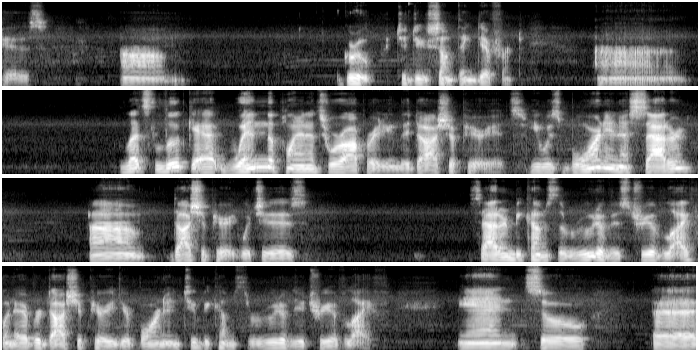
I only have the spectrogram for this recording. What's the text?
his um, group to do something different. Uh, let's look at when the planets were operating, the Dasha periods. He was born in a Saturn um, Dasha period, which is Saturn becomes the root of his tree of life. Whenever Dasha period you're born into becomes the root of your tree of life. And so uh,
